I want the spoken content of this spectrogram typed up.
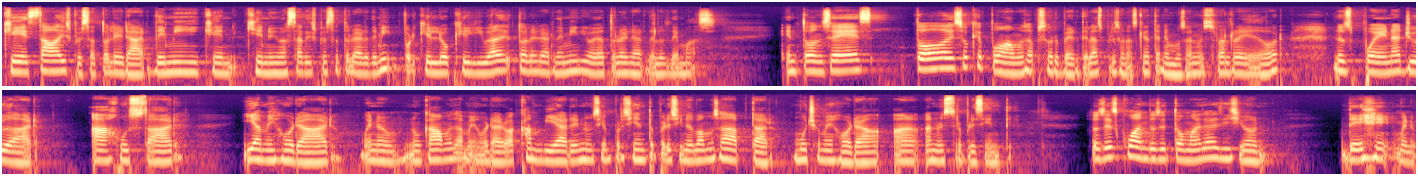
qué estaba dispuesta a tolerar de mí, qué, no iba a estar dispuesta a tolerar de mí, porque lo que iba a tolerar de mí, lo iba a tolerar de los demás. Entonces, todo eso que podamos absorber de las personas que tenemos a nuestro alrededor nos pueden ayudar a ajustar y a mejorar. Bueno, nunca vamos a mejorar o a cambiar en un 100%, pero sí nos vamos a adaptar mucho mejor a, a nuestro presente. Entonces, cuando se toma esa decisión de, bueno,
